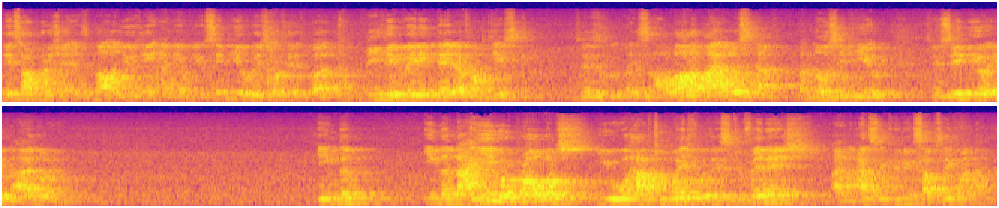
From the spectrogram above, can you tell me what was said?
this operation is not using any of your CPU resources, but busy reading data from disk. So it's, it's a lot of I/O stuff, but no CPU. So your CPU is idling. In the in the naive approach, you will have to wait for this to finish and executing subsequent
